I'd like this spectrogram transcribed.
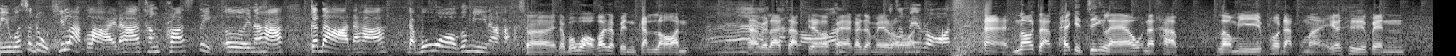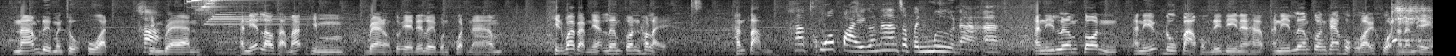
มีวัสดุที่หลากหลายนะคะ ทั้งพลาสติกเอ่ยนะคะ กระดาษนะคะดับเบิลวอลก็มีนะคะ ใช่ดับเบิลวอลก็จะเป็นกันร้อนอ่อ่าเวลาจับแก้วกาแฟก็จะไม่ร้อนจะไม่ร้อนอ่านอกจากแพคเกจจิ้งแล้วนะครับ เรามีโปรดักต์ใหม่ก็คือเป็นน้ำดื่มบรรจุขวดค่ะพิมพ์แบรนด์ อันนี้เราสามารถพิมพ์แบรนด์ของตัวเองได้เลยบนขวดน้ำคิดว่าแบบนี้เริ่มต้นเท่าไหร่ ขั้นต่ำถ้าทั่วไปก็น่าจะเป็นหมื่นอะอะอันนี้เริ่มต้น อันนี้ดูปากผมดีๆนะครับ อันนี้เริ่มต้นแค่ 600 ขวดเท่านั้นเอง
